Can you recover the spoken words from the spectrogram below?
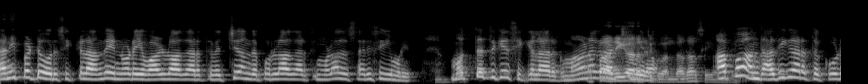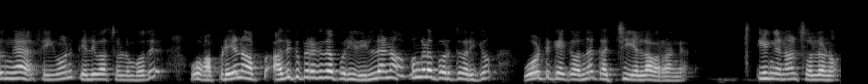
தனிப்பட்ட ஒரு சிக்கலாக இருந்தால் என்னுடைய வாழ்வாதாரத்தை வச்சு அந்த பொருளாதாரத்தின் மூலம் அதை சரி செய்ய முடியும். மொத்தத்துக்கே சிக்கலாக இருக்கு. அப்ப மாநகராட்சிங்கிறோம். அதிகாரத்துக்கு வந்தாதான் செய்ய அப்போ அந்த அதிகாரத்தை கொடுங்க செய்வோன்னு தெளிவாக சொல்லும்போது ஓ அப்படியே நான் அதுக்கு பிறகுதான் புரியுது. இல்லைன்னா அவங்கள பொறுத்த வரைக்கும் ஓட்டு கேட்க வந்தால் கட்சி எல்லாம் வராங்க எங்கனால் சொல்லணும்.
